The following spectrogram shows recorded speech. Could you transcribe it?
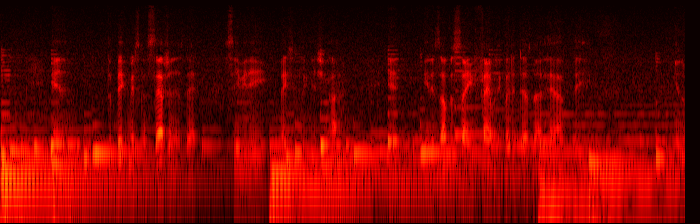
And the big misconception is that CBD basically gets you high. It, it is of the same family, but it does not have the, you know,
